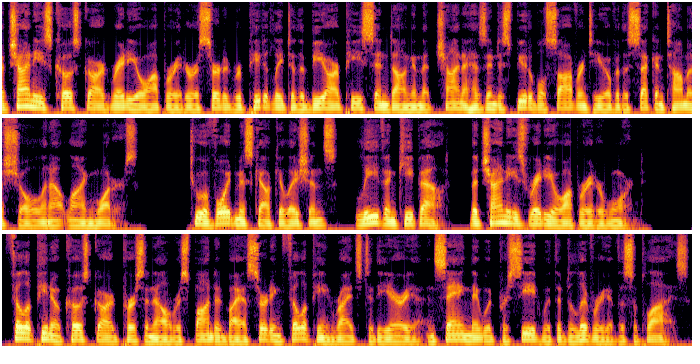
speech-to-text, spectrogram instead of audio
A Chinese Coast Guard radio operator asserted repeatedly to the BRP Sindangan that China has indisputable sovereignty over the Second Thomas Shoal and outlying waters. To avoid miscalculations, leave and keep out, the Chinese radio operator warned. Filipino Coast Guard personnel responded by asserting Philippine rights to the area and saying they would proceed with the delivery of the supplies.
